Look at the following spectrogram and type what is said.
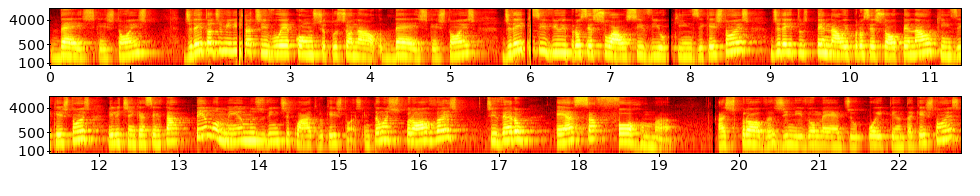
10 questões. Direito administrativo e constitucional, 10 questões. Direito civil e processual civil, 15 questões. Direito penal e processual penal, 15 questões. Ele tinha que acertar pelo menos 24 questões. Então, as provas tiveram essa forma. As provas de nível médio, 80 questões.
